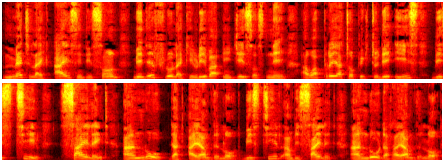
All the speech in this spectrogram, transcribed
melt like ice in the sun. May they flow like a river in Jesus' name. Our prayer topic today is be still silent and know that I am the Lord. Be still and be silent and know that I am the Lord.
